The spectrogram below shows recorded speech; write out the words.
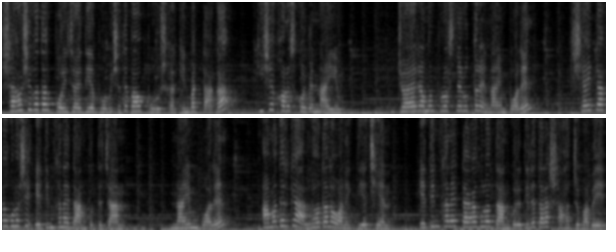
সাহসিকতার পরিচয় দিয়ে ভবিষ্যতে পাওয়া পুরস্কার কিংবা টাকা কিসে খরচ করবেন নাইম? জয়ের এমন প্রশ্নের উত্তরে নাইম বলেন, সেই টাকাগুলো সে এতিমখানায় দান করতে চান। নাইম বলেন, আমাদেরকে আল্লাহ তালা অনেক দিয়েছেন। এতিমখানের টাকাগুলো দান করে দিলে তারা সাহায্য পাবে।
